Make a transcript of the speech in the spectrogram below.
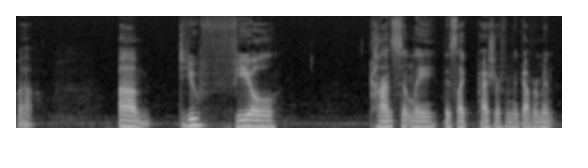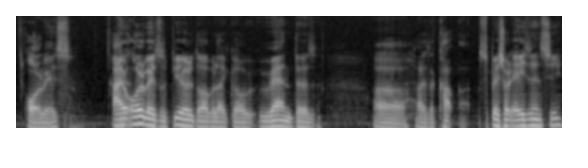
Wow. Um, do you feel constantly this like pressure from the government? always. I always feel of like uh, when the uh the co- special agency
